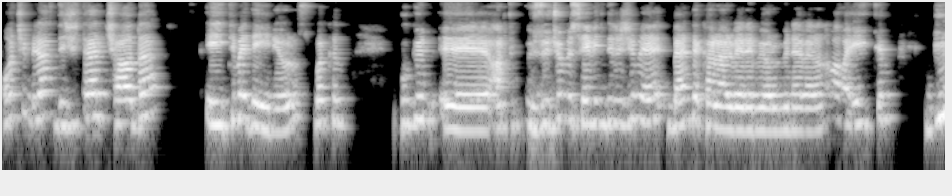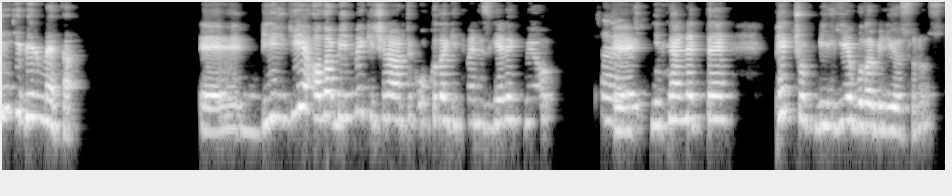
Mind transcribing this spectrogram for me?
Onun için biraz dijital çağda eğitime değiniyoruz. Bakın bugün e, artık üzücü mü sevindirici mi ben de karar veremiyorum Münevver Hanım ama eğitim bilgi bir meta. E, bilgiyi alabilmek için artık okula gitmeniz gerekmiyor. Evet. E, internette pek çok bilgiye bulabiliyorsunuz.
